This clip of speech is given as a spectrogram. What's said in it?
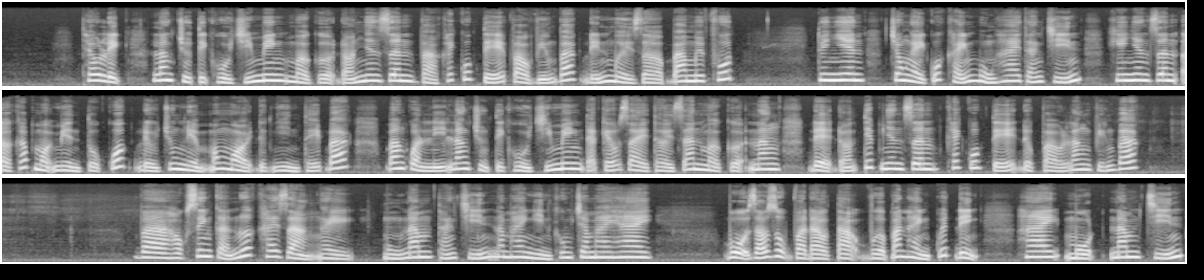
Theo lịch, Lăng Chủ tịch Hồ Chí Minh mở cửa đón nhân dân và khách quốc tế vào viếng bác đến 10 giờ 30 phút. Tuy nhiên, trong ngày Quốc khánh mùng 2 tháng 9, khi nhân dân ở khắp mọi miền Tổ quốc đều chung niềm mong mỏi được nhìn thấy bác, Ban Quản lý Lăng Chủ tịch Hồ Chí Minh đã kéo dài thời gian mở cửa lăng để đón tiếp nhân dân, khách quốc tế được vào lăng viếng bác. Và học sinh cả nước khai giảng ngày mùng 5 tháng 9 năm 2022. Bộ Giáo dục và Đào tạo vừa ban hành quyết định 2159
